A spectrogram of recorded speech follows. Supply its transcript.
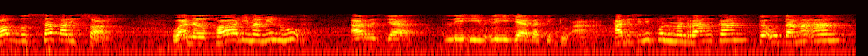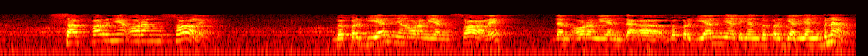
fadlus safaris salih wa anal qadima minhu arja li, li ijabati doa. Hadis ini pun menerangkan keutamaan safarnya orang soleh. Bepergiannya orang yang soleh dan orang yang uh, bepergiannya dengan bepergian yang benar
